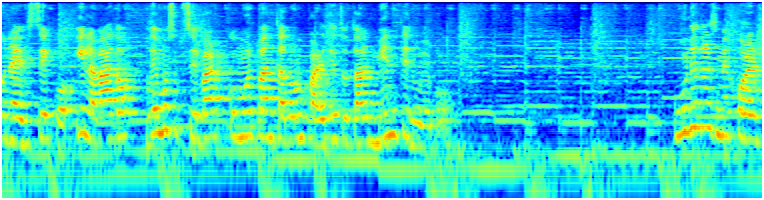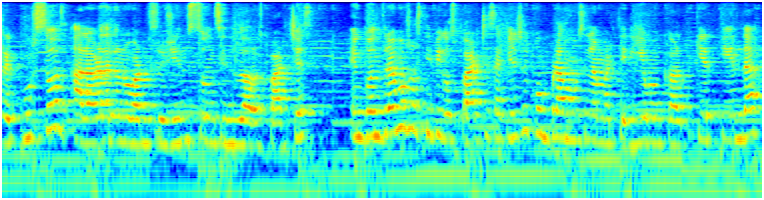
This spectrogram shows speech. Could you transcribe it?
Una vez seco y lavado, podemos observar cómo el pantalón parece totalmente nuevo. Uno de los mejores recursos a la hora de renovar nuestros jeans son sin duda los parches. Encontramos los típicos parches, aquellos que compramos en la marcería o en cualquier tienda,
